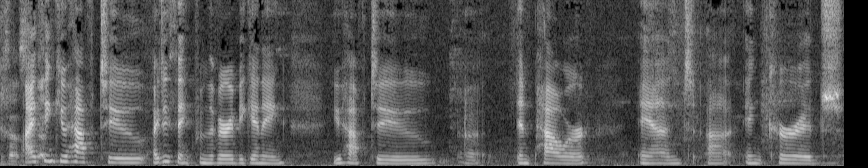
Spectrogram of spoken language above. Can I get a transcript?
that's, I think you have to, I do think from the very beginning, you have to uh, empower and uh, encourage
